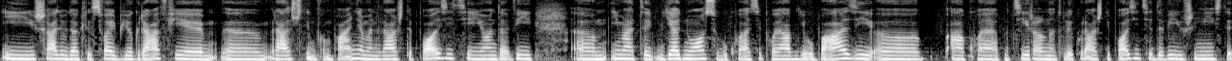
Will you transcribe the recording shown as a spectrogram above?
i šalju dakle, svoje biografije različitim kompanijama na različite pozicije i onda vi imate jednu osobu koja se pojavlja u bazi a koja je aplicirala na toliko različite pozicije da vi još niste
